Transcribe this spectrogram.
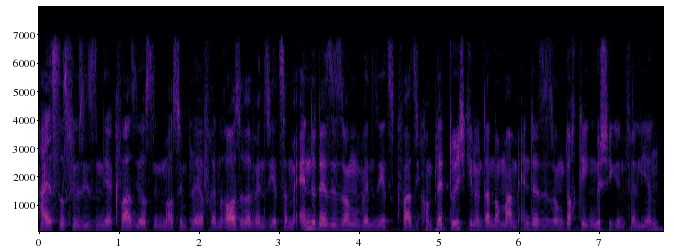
heißt das für sie sind ja quasi aus dem, aus dem Playoff-Rennen raus, aber wenn sie jetzt am Ende der Saison, wenn sie jetzt quasi komplett durchgehen und dann nochmal am Ende der Saison doch gegen Michigan verlieren,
